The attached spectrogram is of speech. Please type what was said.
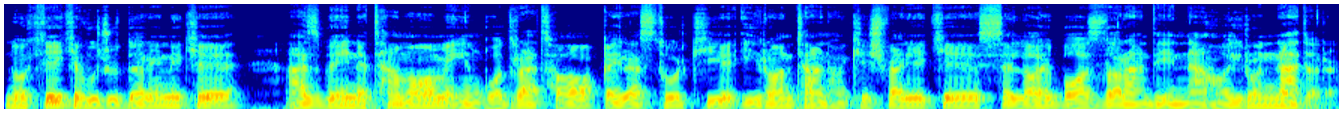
نکته که وجود داره اینه که از بین تمام این قدرت ها غیر از ترکیه ایران تنها کشوریه که سلاح بازدارنده نهایی رو نداره.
